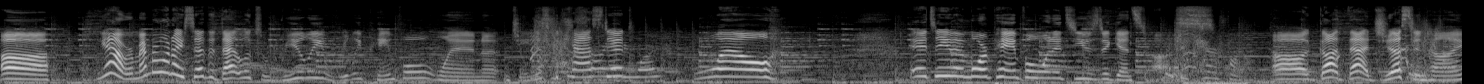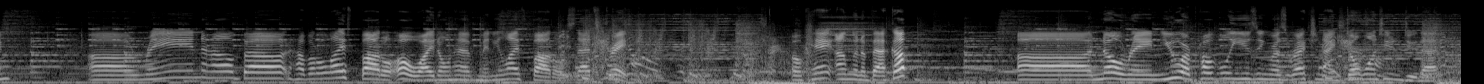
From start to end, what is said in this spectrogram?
Uh, yeah, remember when I said that that looks really, really painful when Genis could cast it? Well, it's even more painful when it's used against us. Careful. Uh, got that just in time. Uh, Raine, how about, how about a life bottle? Oh, I don't have many life bottles. That's great. Okay, I'm gonna back up. Uh, no, Raine, you are probably using Resurrection. I don't want you to do that.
